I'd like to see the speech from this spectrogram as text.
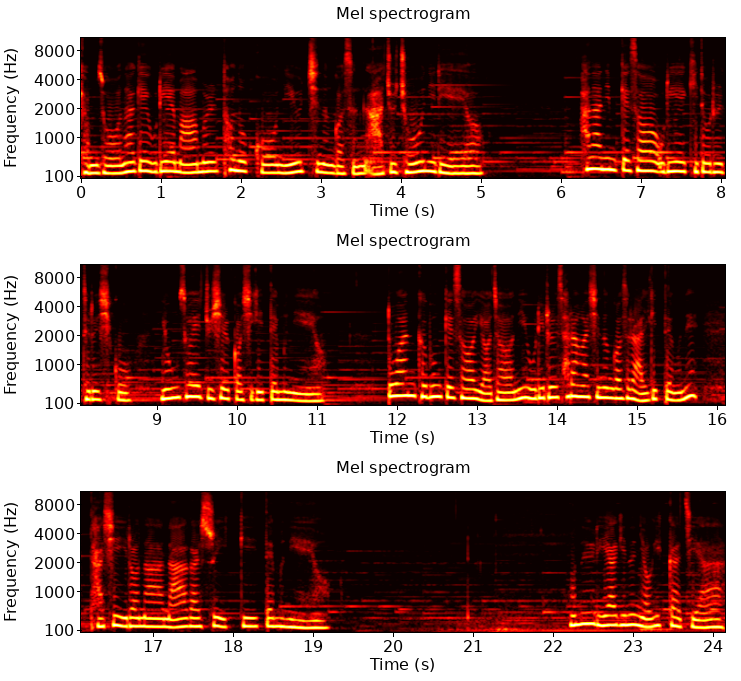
겸손하게 우리의 마음을 터놓고 뉘우치는 것은 아주 좋은 일이에요. 하나님께서 우리의 기도를 들으시고 용서해 주실 것이기 때문이에요. 또한 그분께서 여전히 우리를 사랑하시는 것을 알기 때문에 다시 일어나 나아갈 수 있기 때문이에요. 오늘 이야기는 여기까지야.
